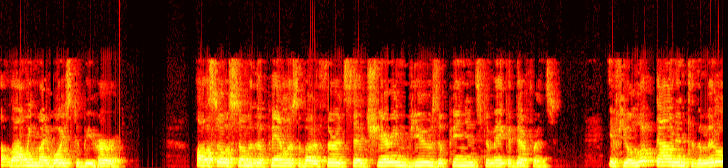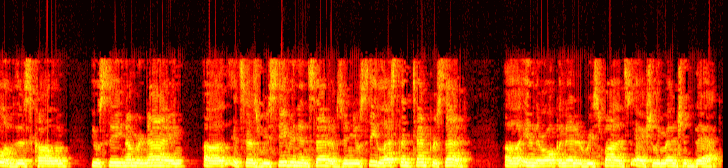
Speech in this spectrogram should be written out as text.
allowing my voice to be heard. Also, some of the panelists, about a third, said sharing views, opinions to make a difference. If you look down into the middle of this column, you'll see number nine, uh, it says receiving incentives, and you'll see less than 10% uh, in their open-ended response actually mentioned that.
